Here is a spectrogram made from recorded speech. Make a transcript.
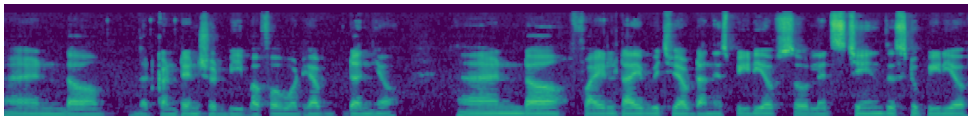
And uh, that content should be buffer what you have done here and uh, file type which we have done is pdf so let's change this to pdf.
